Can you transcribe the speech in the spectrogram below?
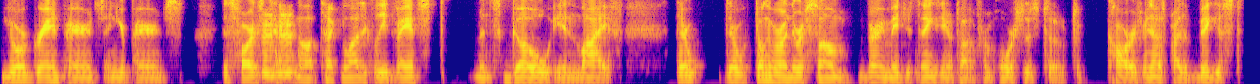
your grandparents and your parents as far as mm-hmm. techno- technologically advancements go in life, there there don't get me wrong, there were some very major things, you know, talking from horses to, to cars. I mean, that was probably the biggest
